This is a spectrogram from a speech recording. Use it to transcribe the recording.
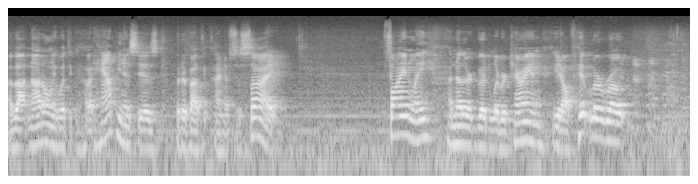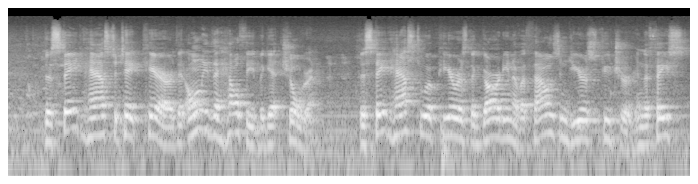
about not only what, the, what happiness is, but about the kind of society? Finally, another good libertarian, Adolf Hitler, wrote, The state has to take care that only the healthy beget children. The state has to appear as the guardian of a thousand years' future, in the face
